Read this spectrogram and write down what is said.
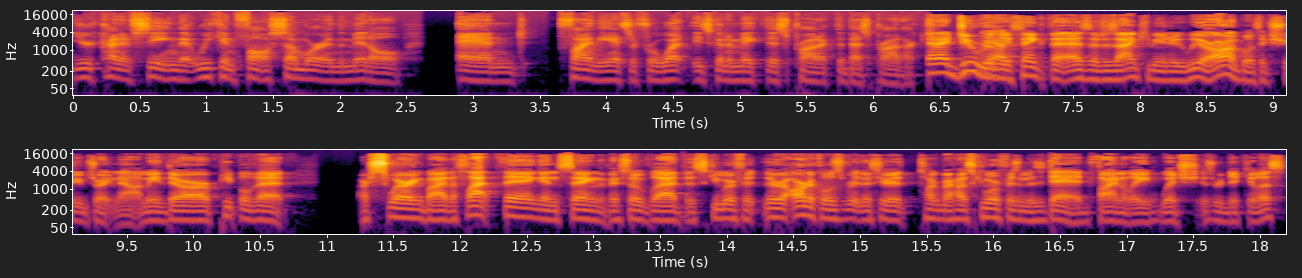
you're kind of seeing that we can fall somewhere in the middle and find the answer for what is going to make this product the best product. And I do really yeah. think that as a design community, we are on both extremes right now. I mean, there are people that are swearing by the flat thing and saying that they're so glad that skeuomorphism. There are articles written this year talking about how skeuomorphism is dead finally, which is ridiculous.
